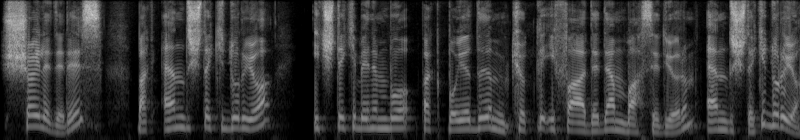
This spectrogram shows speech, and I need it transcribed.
Şöyle deriz. Bak en dıştaki duruyor. İçteki benim bu bak boyadığım köklü ifadeden bahsediyorum. En dıştaki duruyor.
